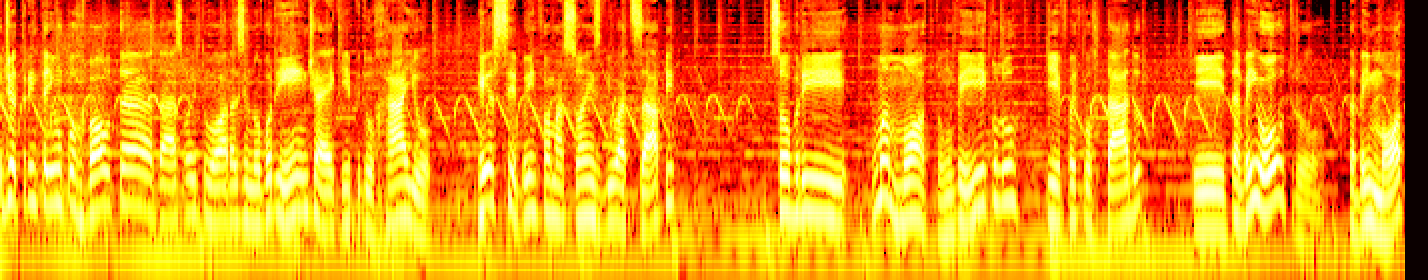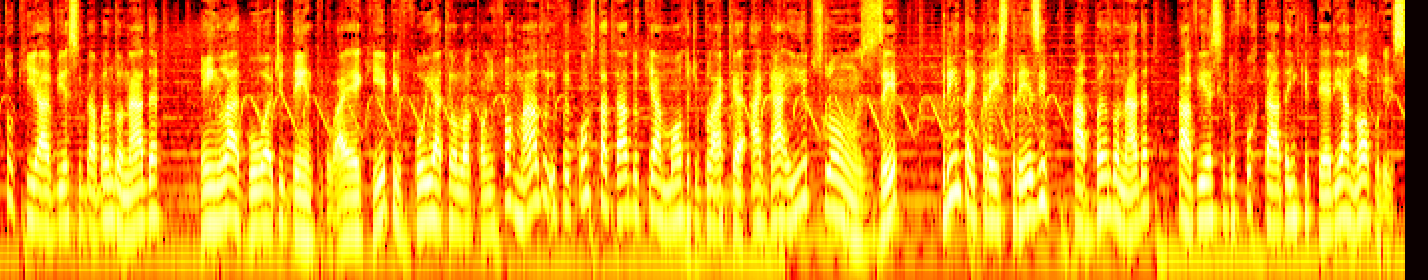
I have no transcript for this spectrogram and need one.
No dia 31, por volta das 8 horas em Novo Oriente, a equipe do Raio recebeu informações via WhatsApp sobre uma moto, um veículo que foi furtado e também outro, também moto que havia sido abandonada em Lagoa de Dentro. A equipe foi até o local informado e foi constatado que a moto de placa HYZ 3313, abandonada, havia sido furtada em Quiterianópolis.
